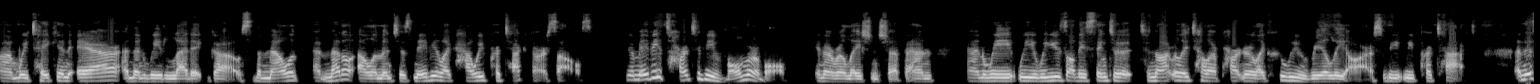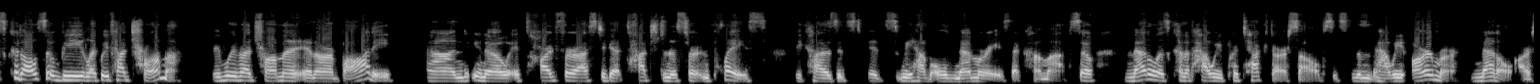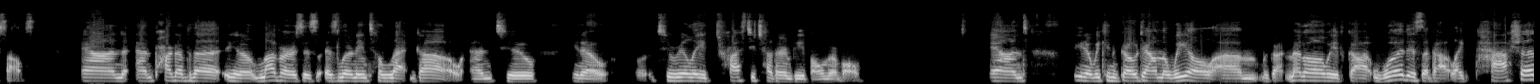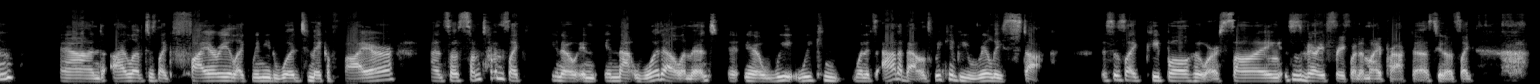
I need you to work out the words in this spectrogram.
um, we take in air and then we let it go. So the metal, metal element is maybe like how we protect ourselves. You know, maybe it's hard to be vulnerable in a relationship and and we, we, we use all these things to, to not really tell our partner like who we really are. So we, we protect. And this could also be like we've had trauma. Maybe we've had trauma in our body and, you know, it's hard for us to get touched in a certain place because it's it's we have old memories that come up. So metal is kind of how we protect ourselves. It's the, how we armor metal ourselves. And and part of the you know lovers is is learning to let go and to you know to really trust each other and be vulnerable. And you know we can go down the wheel. Um, we've got metal. We've got wood is about like passion. And I love to like fiery, like we need wood to make a fire. And so sometimes like you know, in, in that wood element, eh, you know, we, we can, when it's out of balance, we can be really stuck. This is like people who are sighing. This is very frequent in my practice. You know, it's like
